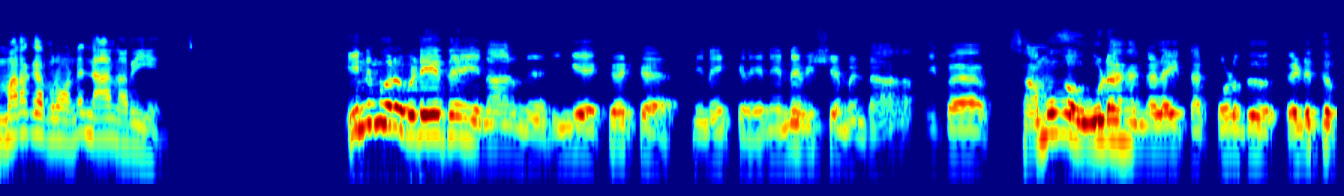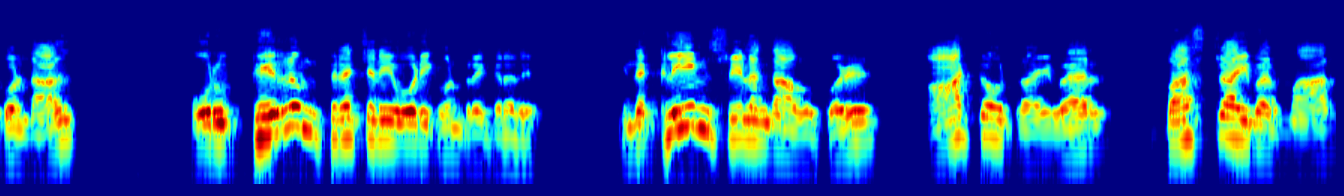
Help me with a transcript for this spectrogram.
மறக்க போறோம்னு நான் அறியேன். இன்னும் ஒரு விடயத்தை நான் இங்கே கேட்க நினைக்கிறேன். என்ன விஷயம் என்றா இப்ப சமூக ஊடகங்களை தற்பொழுது எடுத்துக்கொண்டால் ஒரு பெரும் பிரச்சனை ஓடிக்கொண்டிருக்கிறது. இந்த கிளீன் ஸ்ரீலங்காவுக்குள் ஆட்டோ டிரைவர் பஸ் டிரைவர்மார்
